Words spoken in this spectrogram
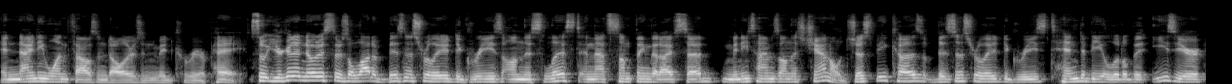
and 91,000 $1,000 in mid-career pay. So you're gonna notice there's a lot of business related degrees on this list and that's something that I've said many times on this channel. Just because business related degrees tend to be a little bit easier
